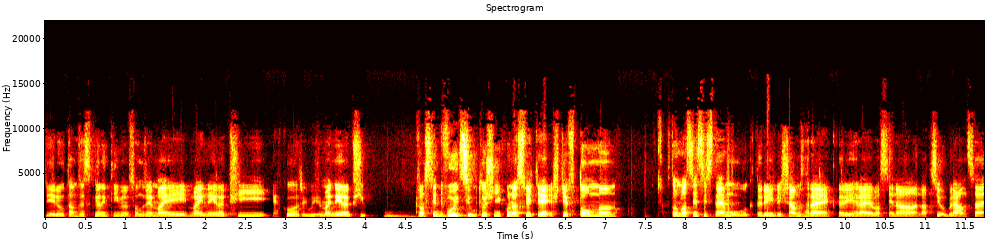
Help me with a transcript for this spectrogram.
jedou tam se skvělým týmem, samozřejmě mají, mají nejlepší, jako řekl bych, že mají nejlepší vlastně dvojici útočníků na světě, ještě v tom, v tom vlastně systému, který Deschamps hraje, který hraje vlastně na, na tři obránce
